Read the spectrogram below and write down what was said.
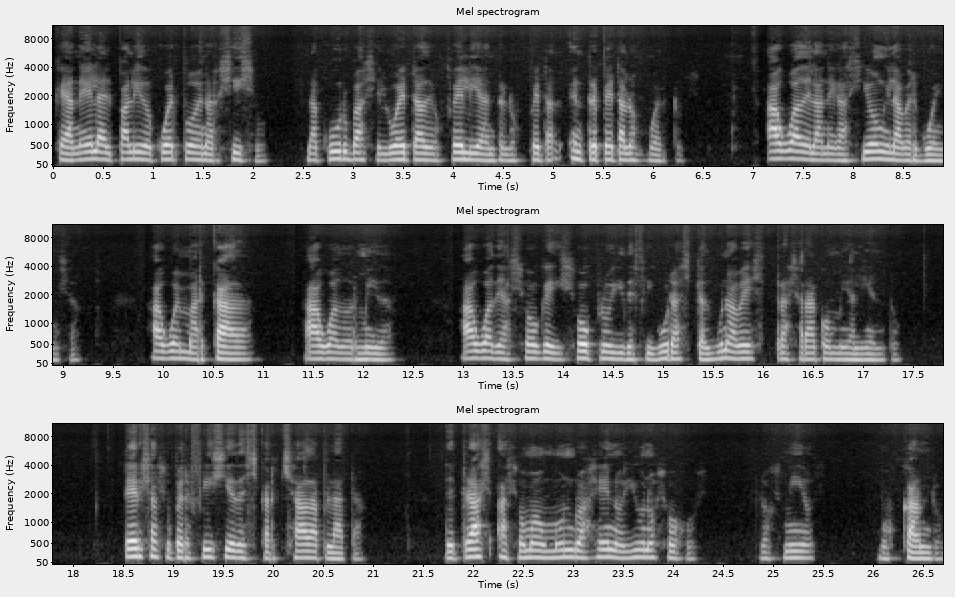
que anhela el pálido cuerpo de Narciso, la curva silueta de Ofelia entre, los entre pétalos muertos. Agua de la negación y la vergüenza. Agua enmarcada, agua dormida. Agua de azogue y soplo y de figuras que alguna vez trazará con mi aliento tersa superficie de escarchada plata. Detrás asoma un mundo ajeno y unos ojos, los míos, buscando,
